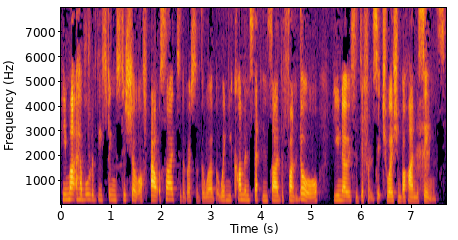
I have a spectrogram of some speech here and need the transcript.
he might have all of these things to show off outside to the rest of the world but when you come and step inside the front door you know it's a different situation behind the scenes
